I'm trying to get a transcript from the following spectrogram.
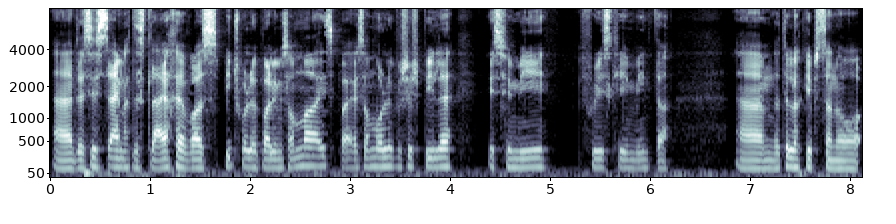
Äh, das ist eigentlich das Gleiche, was Beachvolleyball im Sommer ist, bei Sommerolympischen Spielen, ist für mich Freeski im Winter. Ähm, natürlich gibt es da noch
